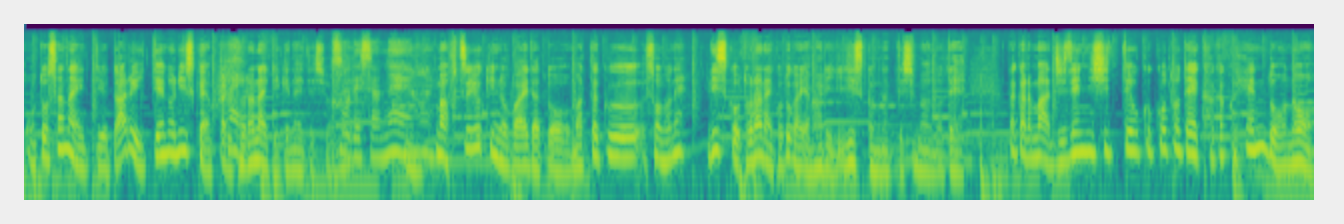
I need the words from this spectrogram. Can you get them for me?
落とさないっていうとある一定のリスクはやっぱり取らないといけないですよね。そうですよね。はいまあ、普通預金の場合だと全くそのねリスクを取らないことがやはりリスクになってしまうのでだからまあ事前に知っておくことで価格変動の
